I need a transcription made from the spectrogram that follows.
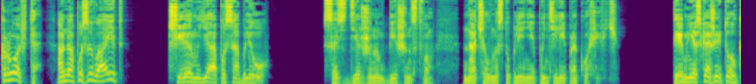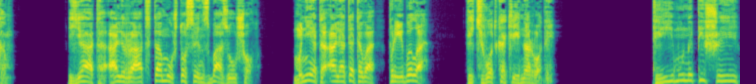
Кровь-то, она позывает. Чем я пособлю? Со сдержанным бешенством начал наступление Пантелей Прокофьевич. Ты мне скажи толком. Я-то аль рад тому, что сын с базы ушел. Мне-то аль от этого прибыло. Ведь вот какие народы. Ты ему напиши,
